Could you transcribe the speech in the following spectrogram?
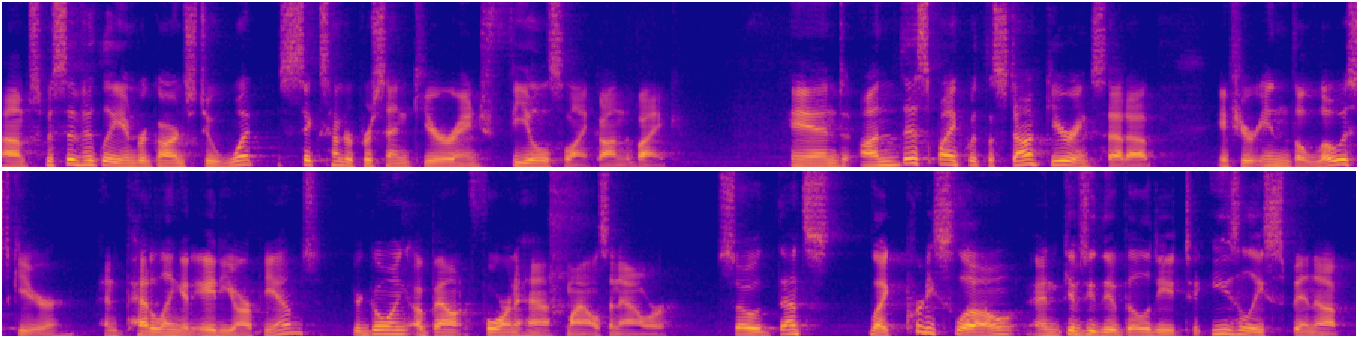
Um, specifically in regards to what 600% gear range feels like on the bike. And on this bike with the stock gearing setup, if you're in the lowest gear and pedaling at 80 RPMs, you're going about four and a half miles an hour. So that's like pretty slow and gives you the ability to easily spin up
